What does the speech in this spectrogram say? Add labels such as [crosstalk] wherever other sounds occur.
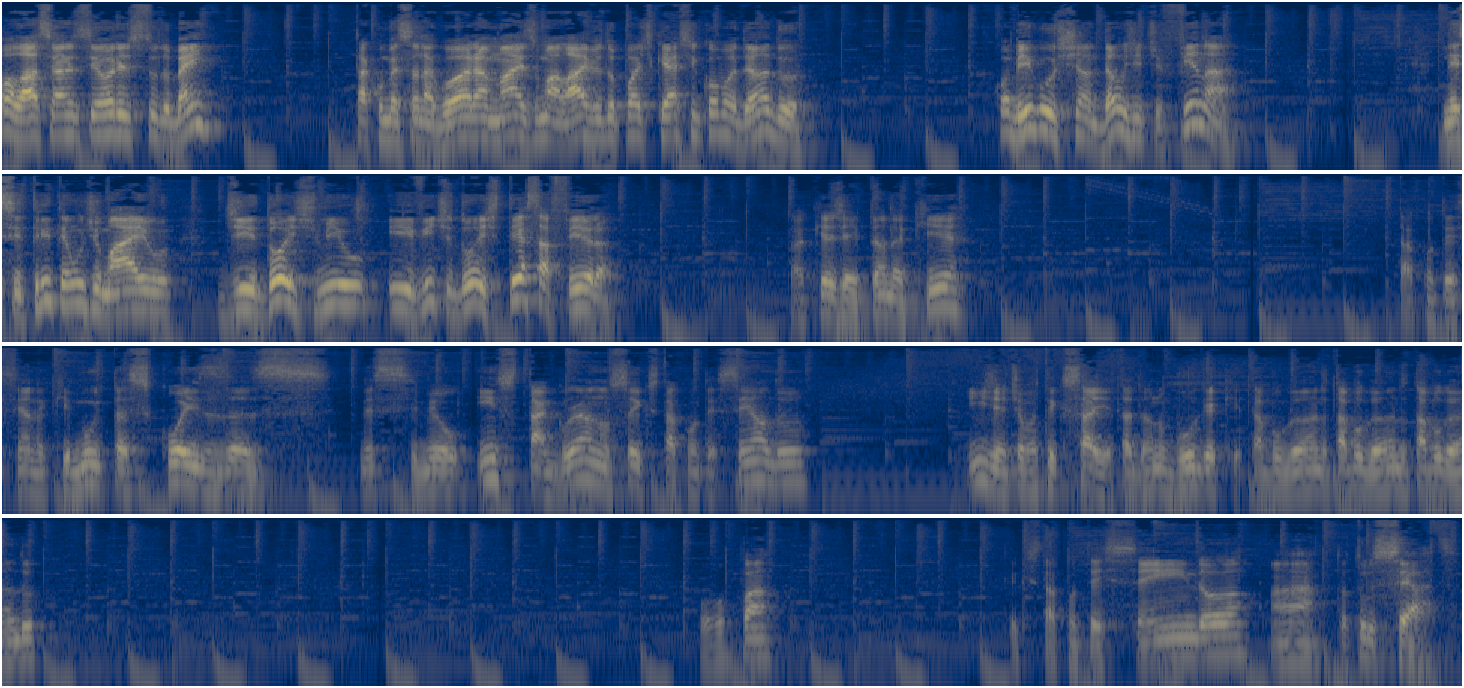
Olá, senhoras e senhores, tudo bem? Tá começando agora mais uma live do podcast Incomodando. Comigo, Xandão Gente Fina. Nesse 31 de maio de 2022, terça-feira. Tô aqui ajeitando aqui. Tá acontecendo aqui muitas coisas nesse meu Instagram, não sei o que está acontecendo. Ih, gente, eu vou ter que sair, tá dando bug aqui, tá bugando, tá bugando, tá bugando. Opa! O que, que, está acontecendo? Ah, tá tudo certo.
